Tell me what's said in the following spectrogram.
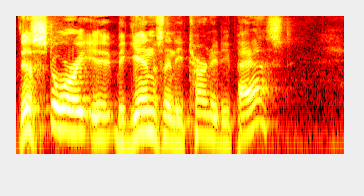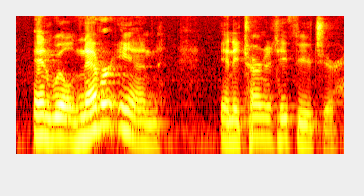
This story begins in eternity past and will never end in eternity future.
